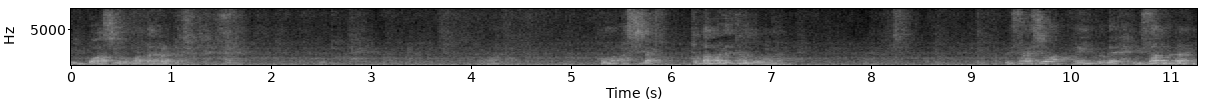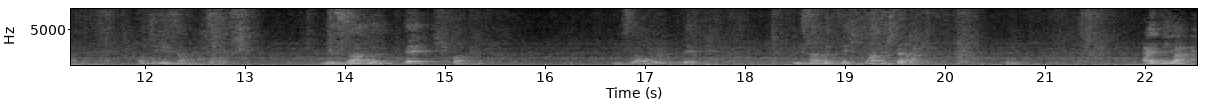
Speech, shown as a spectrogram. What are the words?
一歩足をまたがれた状態ですこの足が畳まれちゃうとダメなので最初はフェイントで揺さぶるだけこっちに揺さぶります。揺さぶって引っ張ってくる。揺さぶって揺さぶって引っ張ってきたら、ね、相手が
